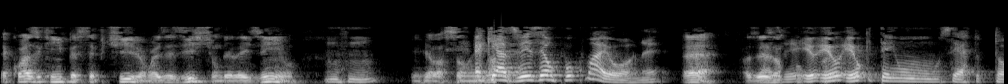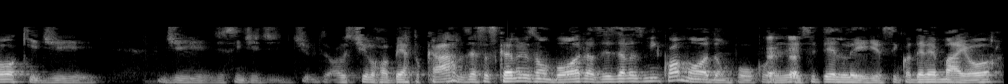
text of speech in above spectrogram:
é quase que imperceptível, mas existe um delayzinho uhum. em relação a É que às vezes é um pouco maior, né? É, às vezes às é um pouco eu, eu, eu que tenho um certo toque de, de, de, assim, de, de, de, ao estilo Roberto Carlos, essas câmeras on-board, às vezes elas me incomodam um pouco, esse delay, assim, quando ele é maior,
